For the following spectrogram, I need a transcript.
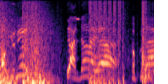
ของอยู่นี่ อยากได้อะ ขอบคุณนะ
